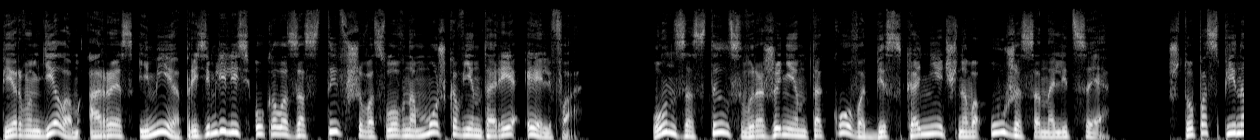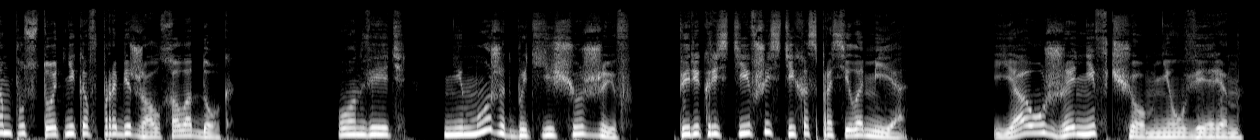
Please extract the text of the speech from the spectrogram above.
Первым делом Арес и Мия приземлились около застывшего, словно мошка в янтаре эльфа. Он застыл с выражением такого бесконечного ужаса на лице, что по спинам пустотников пробежал холодок. «Он ведь не может быть еще жив?» Перекрестившись, тихо спросила Мия. «Я уже ни в чем не уверен»,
